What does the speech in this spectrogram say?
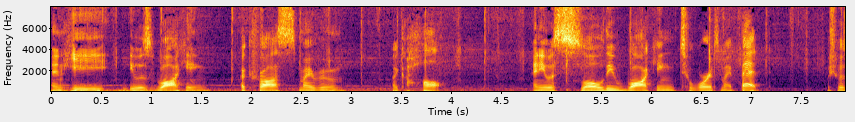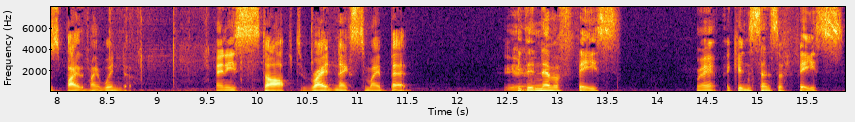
and he he was walking across my room, like a hall, and he was slowly walking towards my bed, which was by my window, and he stopped right next to my bed. Yeah. He didn't have a face, right? I couldn't sense a face.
